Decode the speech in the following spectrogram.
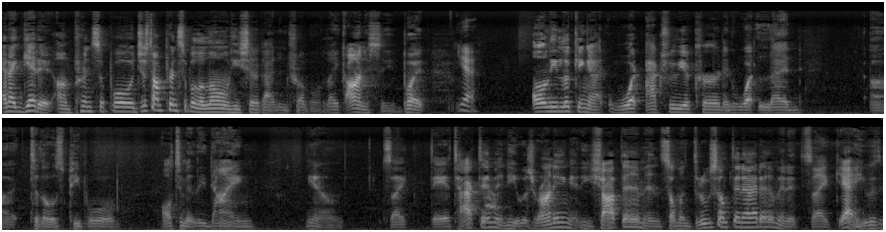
and I get it on principle, just on principle alone, he should have gotten in trouble. Like honestly, but yeah, only looking at what actually occurred and what led uh, to those people ultimately dying, you know, it's like they attacked him and he was running and he shot them and someone threw something at him and it's like yeah he was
